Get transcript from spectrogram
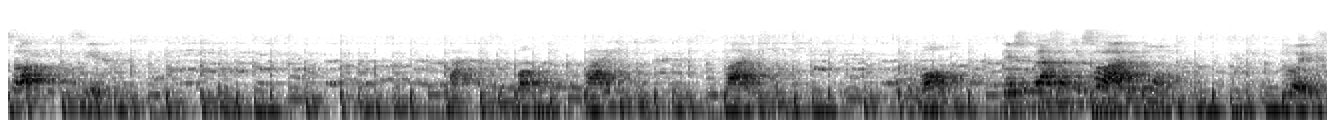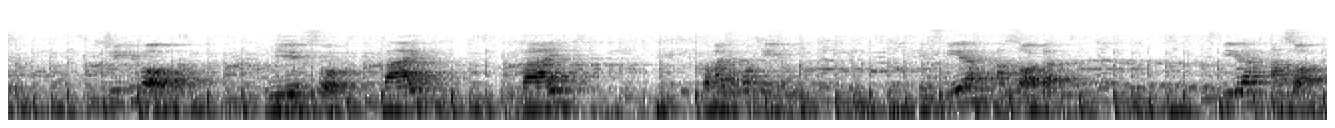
Solta. Inspira. Bom. Vai. Vai. Muito bom. Deixa o braço aqui suave. Um. Dois. Estica e volta. Isso. Vai. Vai. Só mais um pouquinho. Inspira, assopra. Inspira, assopra.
